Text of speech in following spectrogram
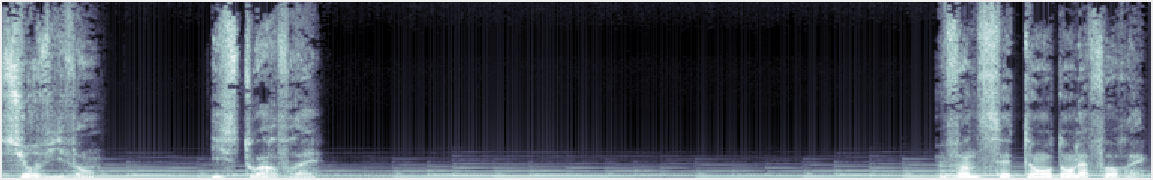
Survivant. Histoire vraie. 27 ans dans la forêt.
